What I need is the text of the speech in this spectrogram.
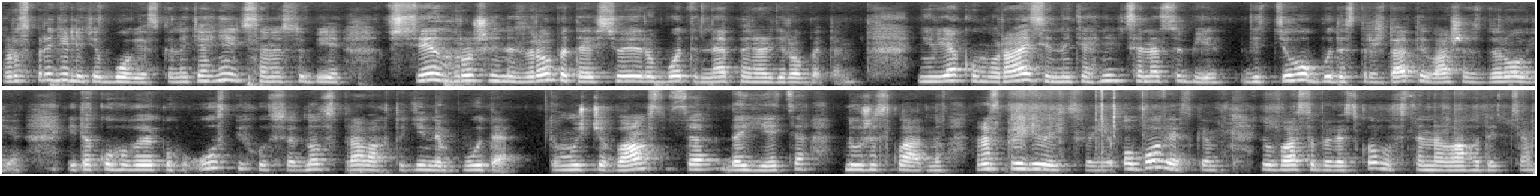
Розподіліть обов'язки, не тягніть все на собі. Всіх грошей не зробите і всієї роботи не переробите. Ні в якому разі не тягніть це на собі. Від цього буде страждати ваше здоров'я. І такого великого успіху все одно в справах тоді не буде. Тому що вам це дається дуже складно. Розподіліть свої обов'язки, і у вас обов'язково все налагодиться.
